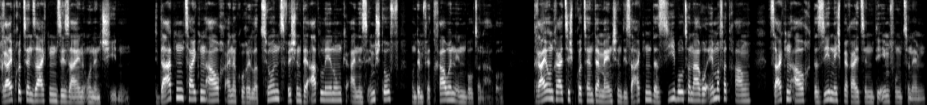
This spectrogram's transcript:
3 Prozent sagten, sie seien unentschieden. Die Daten zeigten auch eine Korrelation zwischen der Ablehnung eines Impfstoffs und dem Vertrauen in Bolsonaro. 33 Prozent der Menschen, die sagten, dass sie Bolsonaro immer vertrauen, sagten auch, dass sie nicht bereit sind, die Impfung zu nehmen.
